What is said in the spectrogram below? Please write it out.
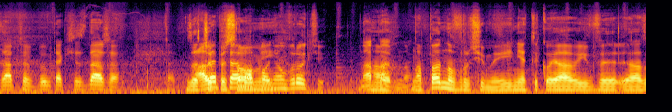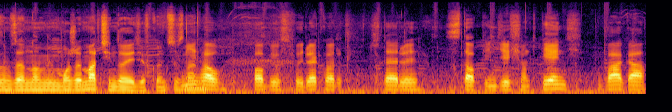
Zaczep był, tak się zdarza. Tak. Zaczepy Ale Przemo są po i- nią wróci. Na Aha, pewno. Na pewno wrócimy i nie tylko ja i wy razem ze mną i może Marcin dojedzie w końcu z nami. Michał pobił swój rekord 4,155, waga,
